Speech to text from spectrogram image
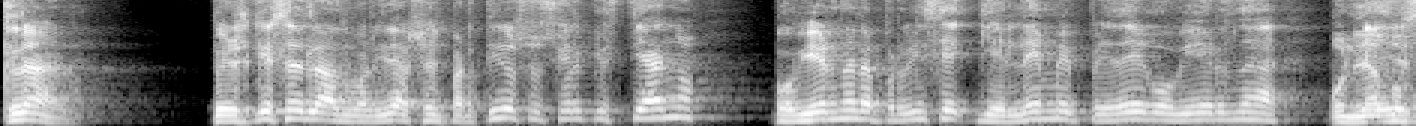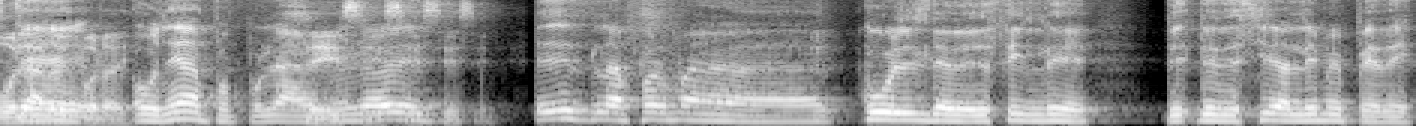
Claro, pero es que esa es la dualidad. O sea, el Partido Social Cristiano gobierna la provincia y el MPD gobierna... Unidad Popular hoy por hoy. Unidad Popular. Sí, sí, sí, sí, Es la forma cool de decirle, de, decir al MPD.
